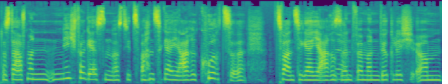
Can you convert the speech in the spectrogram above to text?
Das darf man nicht vergessen, dass die 20er Jahre kurze 20er Jahre ja. sind, wenn man wirklich ähm,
